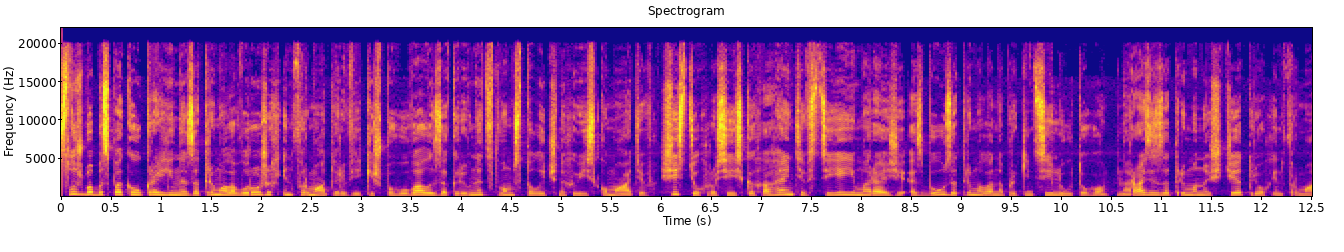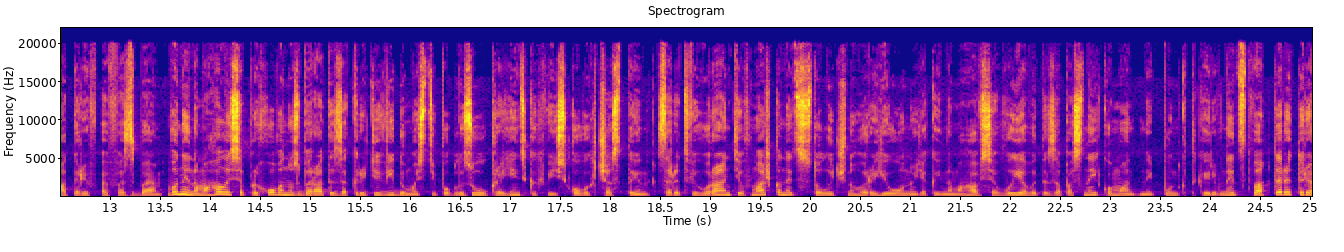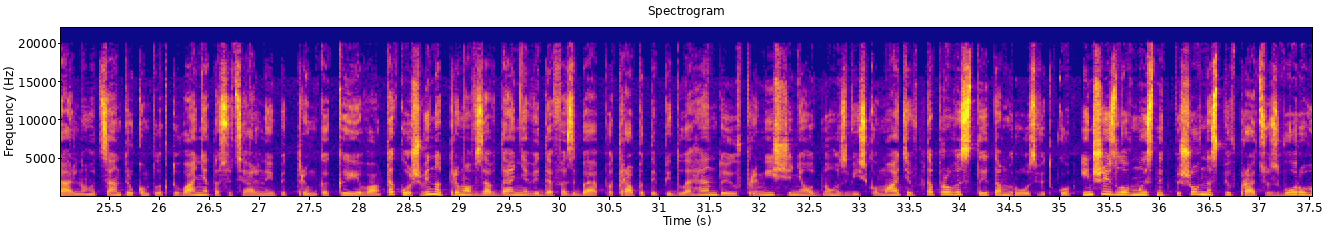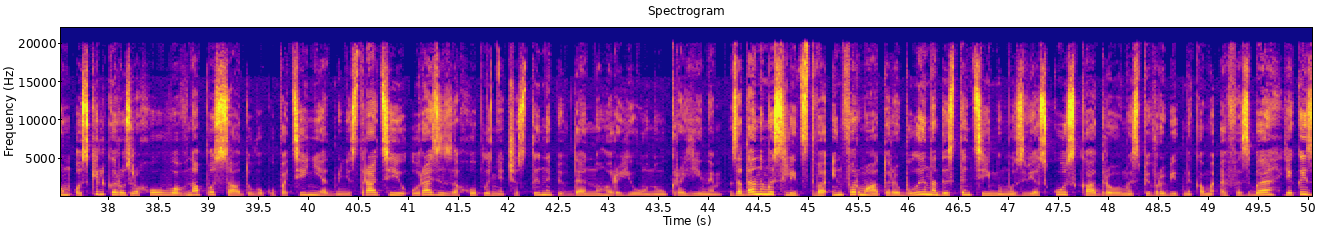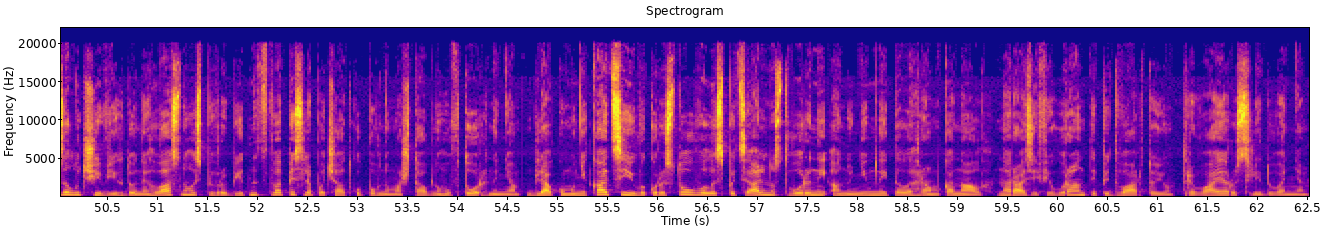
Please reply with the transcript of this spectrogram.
Служба безпеки України затримала ворожих інформаторів, які шпигували за керівництвом столичних військоматів. Шістьох російських агентів з цієї мережі СБУ затримала наприкінці лютого. Наразі затримано ще трьох інформаторів ФСБ. Вони намагалися приховано збирати закриті відомості поблизу українських військових частин. Серед фігурантів мешканець столичного регіону, який намагався виявити запасний командний пункт керівництва територіального центру комплектування та соціальної підтримки Києва. Також він отримав завдання від ФСБ потрапити під легендою в приміщення одного з військоматів та провести там розвідку. Інший зловмисник пішов на співпрацю з ворогом, оскільки розраховував на посаду в окупаційній адміністрації у разі захоплення частини південного регіону України. За даними слідства, інформатори були на дистанційному зв'язку з кадровими співробітниками ФСБ, який залучив їх до негласного співробітництва після початку повномасштабного вторгнення. Для комунікації використовували спеціально створений анонімний телеграм-канал. Фігуранти під вартою. Триває розслідування.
